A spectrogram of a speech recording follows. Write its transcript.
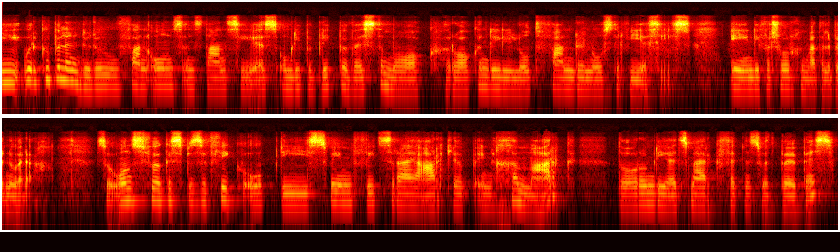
Die oorkoepelende doel van ons instansie is om die publiek bewus te maak rakende die lot van renosterwesies en die versorging wat hulle benodig. So ons fokus spesifiek op die swem, fietsry, hardloop en gimmark, daarom die hitsmerk Fitness with Purpose.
